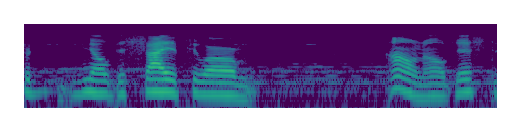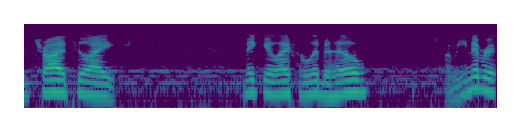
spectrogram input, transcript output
for, you know, decided to, um, I don't know, just to try to, like, make your life a living hell. I mean, you never,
